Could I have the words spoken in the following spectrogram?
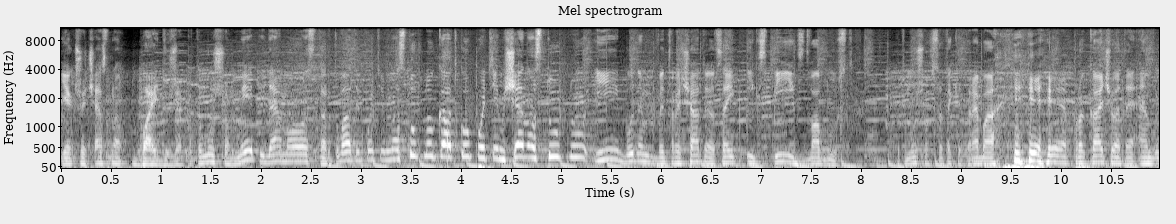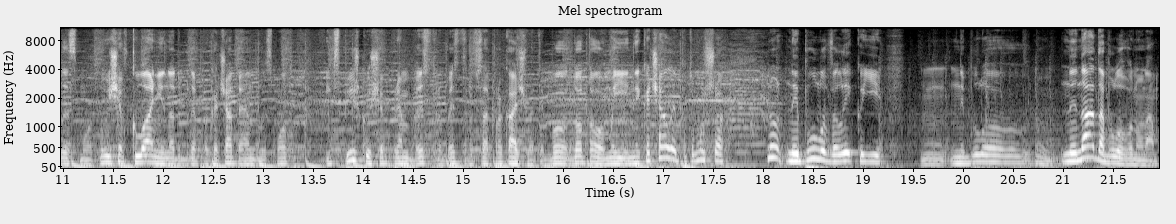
якщо чесно, байдуже. Тому що ми підемо стартувати потім наступну катку, потім ще наступну, і будемо витрачати оцей XP X2 буст. Тому що все-таки треба прокачувати Endless Mode. Ну і ще в клані треба буде прокачати Endless Mode XP-шку, щоб прям бистро-бистро все прокачувати. Бо до того ми її не качали, тому що ну, не було великої. Не було. Ну, не треба було воно нам.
